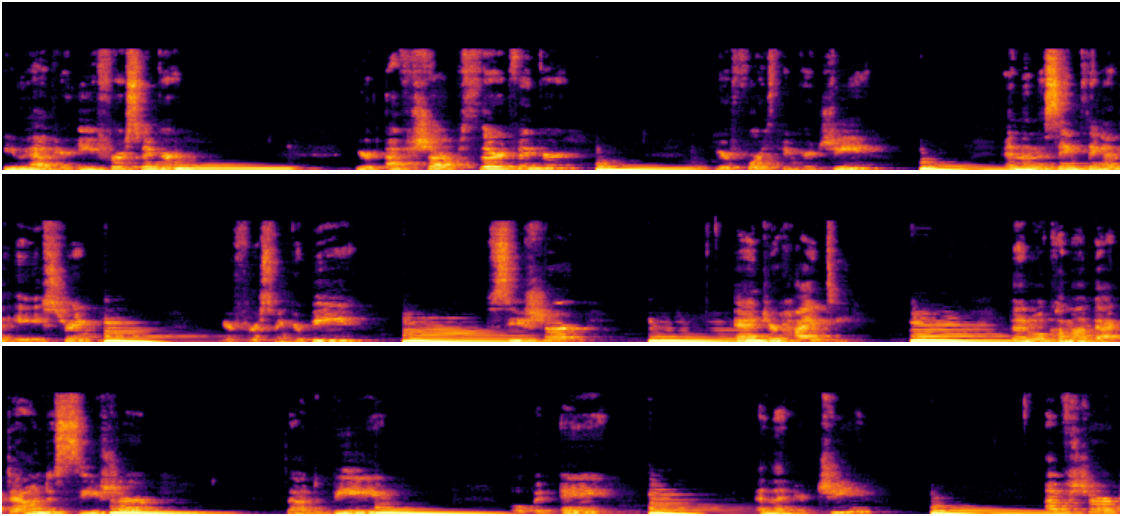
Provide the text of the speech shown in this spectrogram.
you have your E first finger, your F sharp third finger, your fourth finger G, and then the same thing on the A string, your first finger B, C sharp, and your high D. Then we'll come on back down to C sharp, down to B, open A, and then your G, F sharp,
